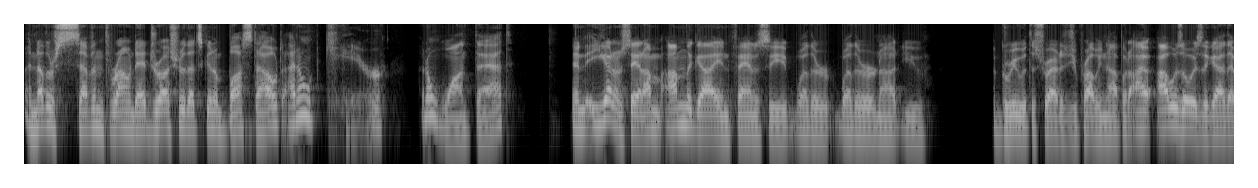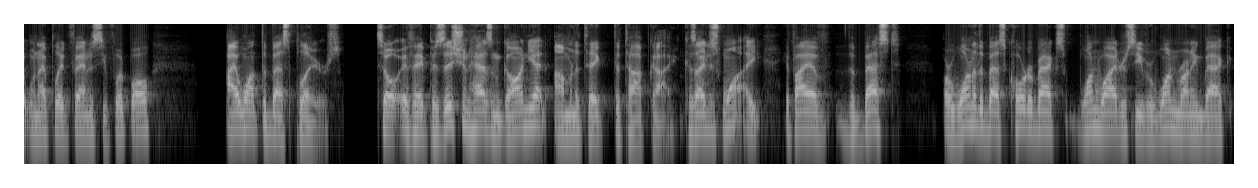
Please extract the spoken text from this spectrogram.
Another seventh round edge rusher that's going to bust out? I don't care. I don't want that. And you got to understand, I'm I'm the guy in fantasy, whether whether or not you agree with the strategy, probably not. But I, I was always the guy that when I played fantasy football, I want the best players. So if a position hasn't gone yet, I'm going to take the top guy because I just want. I, if I have the best or one of the best quarterbacks, one wide receiver, one running back,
